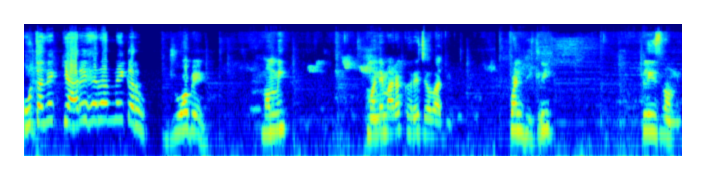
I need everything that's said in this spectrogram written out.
હું તને ક્યારે હેરાન નહીં કરું? જુઓ બેન મમ્મી મને મારા ઘરે જવા દો પણ દીકરી? પ્લીઝ મમ્મી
